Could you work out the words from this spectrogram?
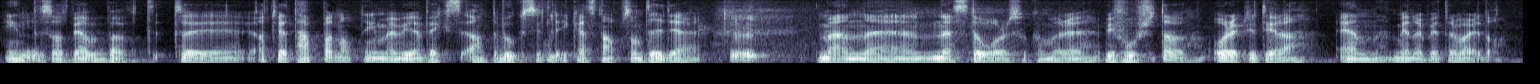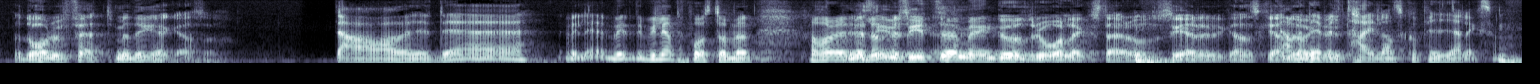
Inte så att vi har behövt, t- att vi har tappat någonting men vi har, växt, inte vuxit lika snabbt som tidigare. Nej. Men eh, nästa år så kommer vi fortsätta att rekrytera en medarbetare varje dag. Då har du fett med deg alltså. Ja, det vill jag, vill, vill jag inte påstå. Men jag har, ser du sitter med en guld Rolex där och ser ganska ja, men det är väl. Thailands kopia liksom.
